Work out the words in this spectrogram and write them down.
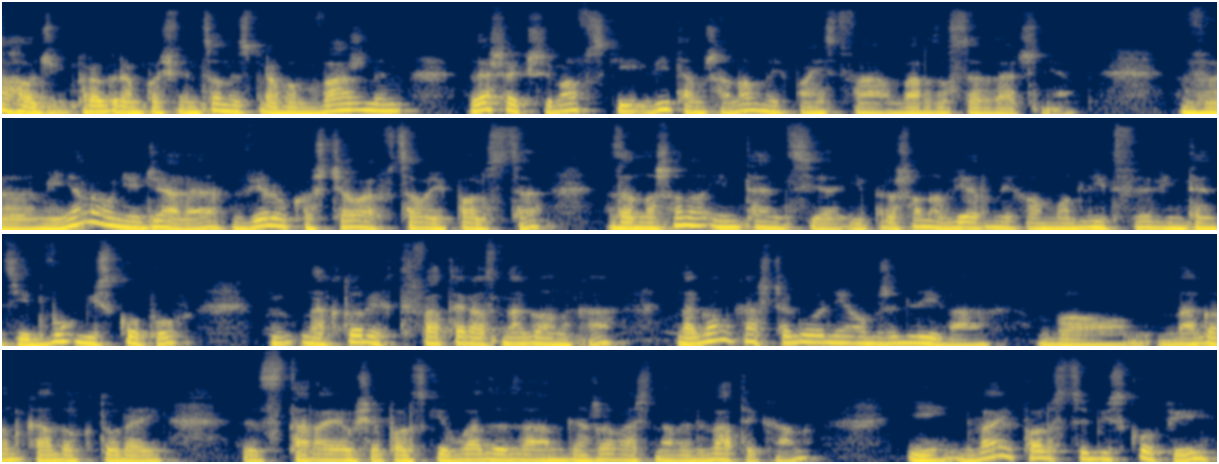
Co chodzi? Program poświęcony sprawom ważnym. Leszek Szymowski, witam szanownych Państwa bardzo serdecznie. W minioną niedzielę w wielu kościołach w całej Polsce zanoszono intencje i proszono wiernych o modlitwy w intencji dwóch biskupów, na których trwa teraz nagonka. Nagonka szczególnie obrzydliwa, bo nagonka, do której starają się polskie władze zaangażować nawet Watykan. I dwaj polscy biskupi,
